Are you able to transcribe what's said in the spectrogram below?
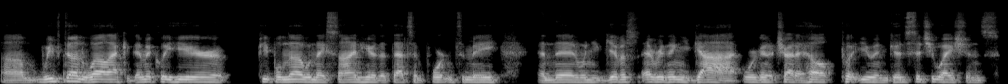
Um, we've done well academically here. People know when they sign here that that's important to me. And then when you give us everything you got, we're going to try to help put you in good situations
